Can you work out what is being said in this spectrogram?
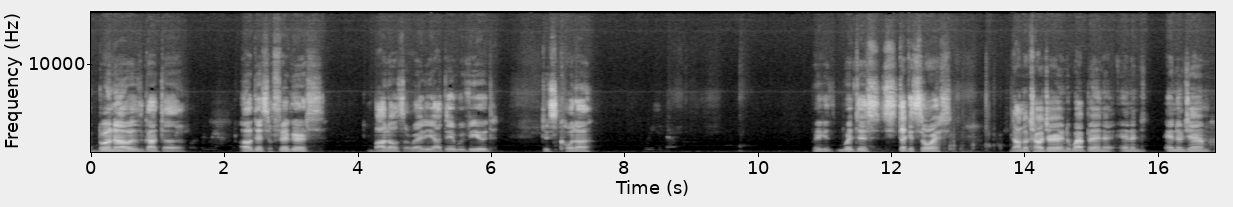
Bruno's got the oh there's the figures bottles already I did reviewed this Koda with this Stegosaurus Dino Charger and the weapon and Energem.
